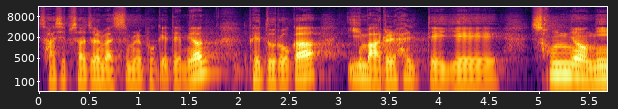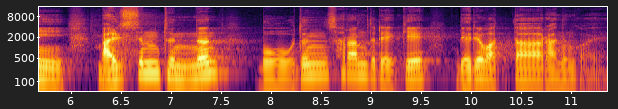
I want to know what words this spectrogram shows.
44절 말씀을 보게 되면 베드로가 이 말을 할 때에 성령이 말씀 듣는 모든 사람들에게 내려왔다라는 거예요.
